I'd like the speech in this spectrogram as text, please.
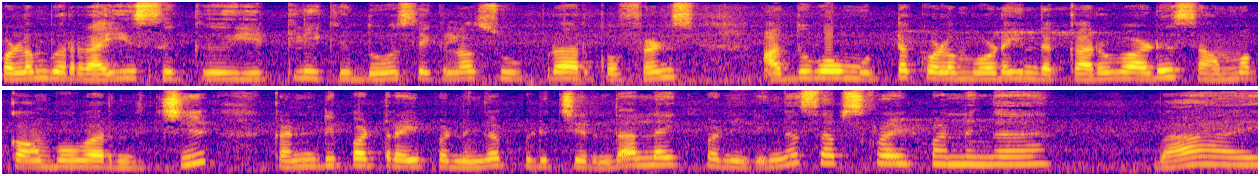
குழம்பு ரைஸுக்கு இட்லிக்கு தோசைக்கெலாம் சூப்பராக இருக்கும் ஃப்ரெண்ட்ஸ் அதுவும் முட்டை குழம்போட இந்த கருவாடு செம்ம காம்போவாக இருந்துச்சு. கண்டிப்பாக ட்ரை பண்ணுங்கள் பிடிச்சிருந்தா லைக் பண்ணிவிடுங்க சப்ஸ்கிரைப் பண்ணுங்கள் பாய்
